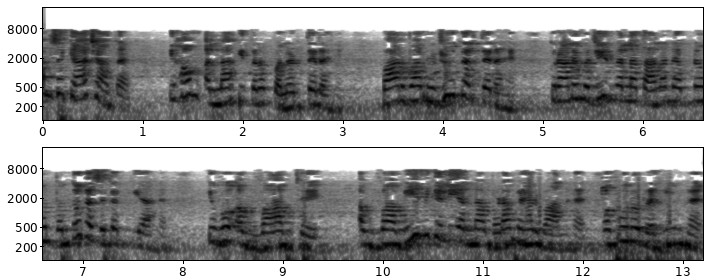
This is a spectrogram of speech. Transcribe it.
ہم سے کیا چاہتا ہے کہ ہم اللہ کی طرف پلٹتے رہیں، بار بار رجوع کرتے رہیں۔ قرآن مجید میں اللہ تعالیٰ نے اپنے ان بندوں کا ذکر کیا ہے کہ وہ ابواب تھے۔ ابوابین کے لیے اللہ بڑا مہربان ہے، غفور الرحیم ہے۔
